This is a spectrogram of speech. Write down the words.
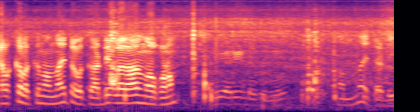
ഇളക്കിളക്ക് നന്നായിട്ട് ഇളക്കുക അടി ഇളകാതെ നോക്കണം. അടി ഉണ്ട് നന്നായിട്ട് അടി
